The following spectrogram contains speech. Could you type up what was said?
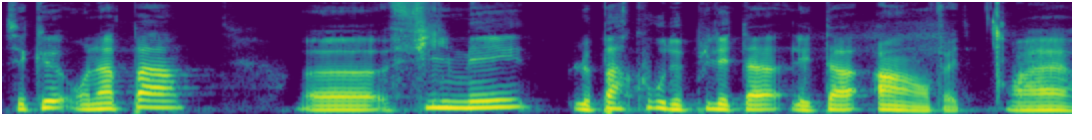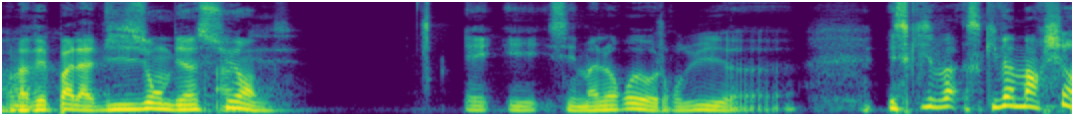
c'est que on n'a pas euh, filmé le parcours depuis l'état l'état 1 en fait. Ouais. On n'avait pas la vision, bien sûr. Ah, mais- Et, et c'est malheureux aujourd'hui. euh. Et ce qui va, ce qui va marcher,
